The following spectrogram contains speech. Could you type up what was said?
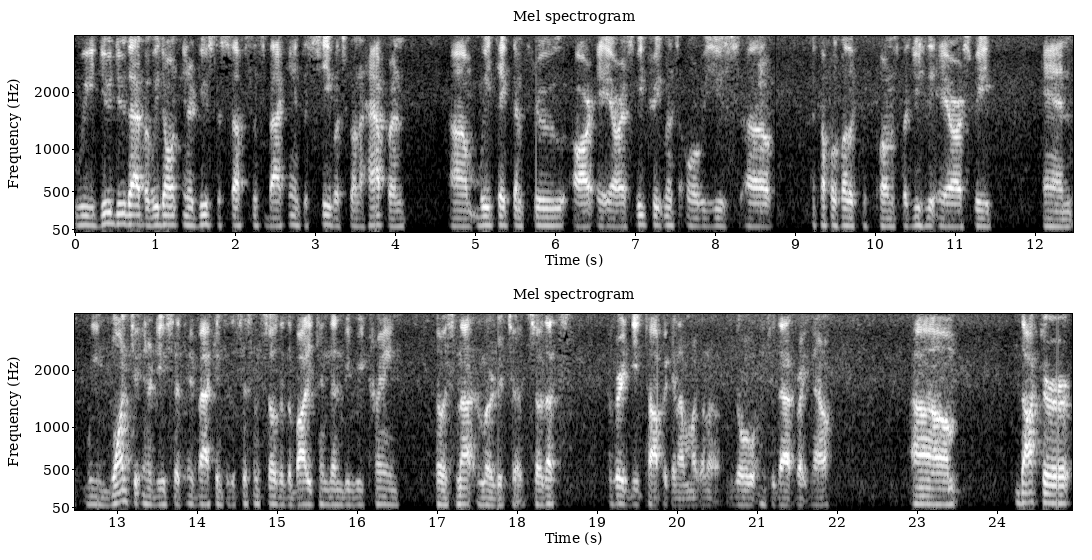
we do do that, but we don't introduce the substance back in to see what's going to happen. Um, we take them through our ARSV treatments, or we use uh, a couple of other components, but usually ARSV, and we want to introduce it back into the system so that the body can then be retrained, so it's not allergic to it. So that's a very deep topic, and I'm not going to go into that right now. Um, Dr.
